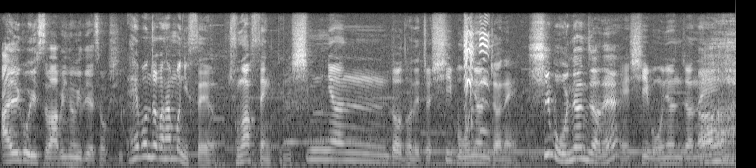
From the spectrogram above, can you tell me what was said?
알고 있어 마비노에 대해서 혹시 해본 적은 한 번 있어요. 중학생 때 10년도 더 됐죠. 15년 전에. 15년 전에? 네, 15년 전에 아.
